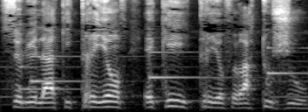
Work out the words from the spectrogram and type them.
celui-là qui triomphe et qui triomphera toujours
